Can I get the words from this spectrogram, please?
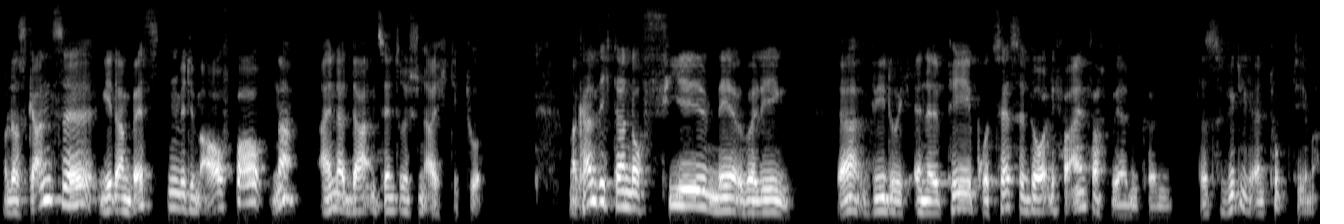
Und das Ganze geht am besten mit dem Aufbau na, einer datenzentrischen Architektur. Man kann sich dann noch viel mehr überlegen, ja, wie durch NLP Prozesse deutlich vereinfacht werden können. Das ist wirklich ein Top-Thema.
